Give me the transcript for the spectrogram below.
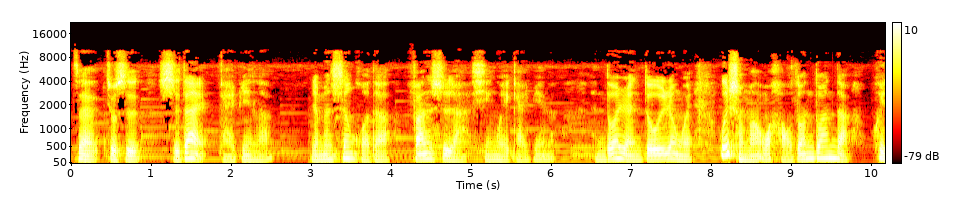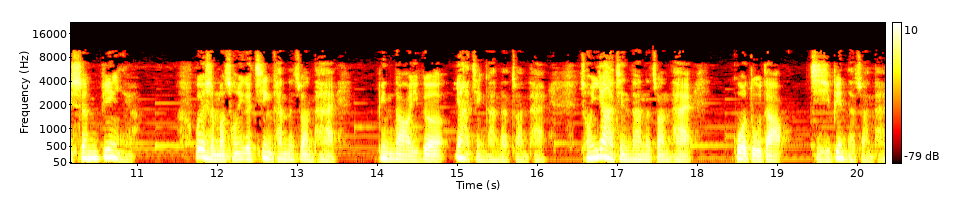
这就是时代改变了，人们生活的方式啊，行为改变了。很多人都认为，为什么我好端端的会生病呀？为什么从一个健康的状态？病到一个亚健康的状态，从亚健康的状态过渡到疾病的状态。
